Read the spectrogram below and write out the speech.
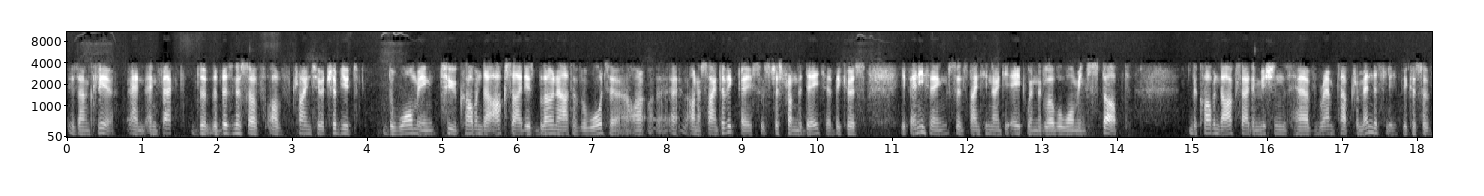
is unclear. And in fact, the, the business of, of trying to attribute the warming to carbon dioxide is blown out of the water on, uh, on, a scientific basis just from the data because if anything since 1998 when the global warming stopped the carbon dioxide emissions have ramped up tremendously because of,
